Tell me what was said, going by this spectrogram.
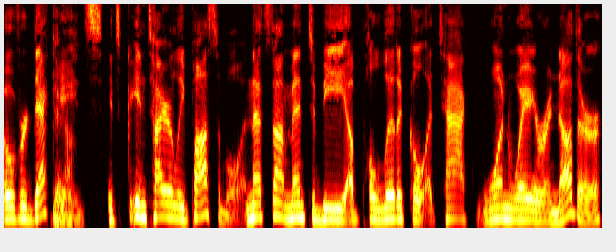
over decades. Yeah. It's entirely possible. And that's not meant to be a political attack one way or another.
